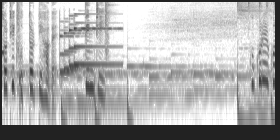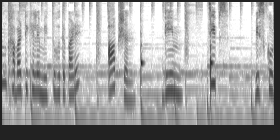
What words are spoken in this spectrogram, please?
সঠিক উত্তরটি হবে তিনটি। কুকুরের কোন খাবারটি খেলে মৃত্যু হতে পারে? অপশন ডিম চিপস বিস্কুট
